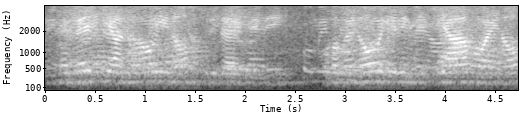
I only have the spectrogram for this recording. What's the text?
rimetti a noi i nostri debiti, come noi li rimettiamo ai nostri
